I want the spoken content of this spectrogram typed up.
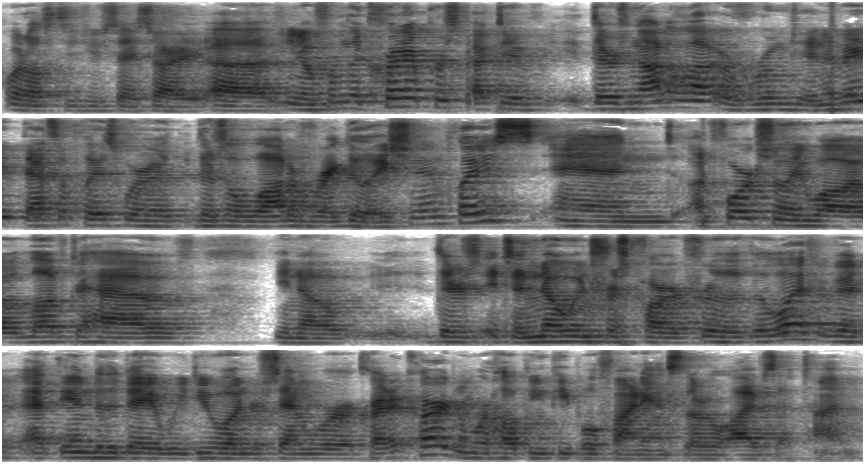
what else did you say? Sorry. Uh, you know, from the credit perspective, there's not a lot of room to innovate. That's a place where there's a lot of regulation in place. And unfortunately, while I would love to have you know, there's it's a no interest card for the, life of it. At the end of the day, we do understand we're a credit card and we're helping people finance their lives at time.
